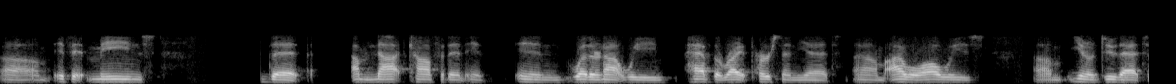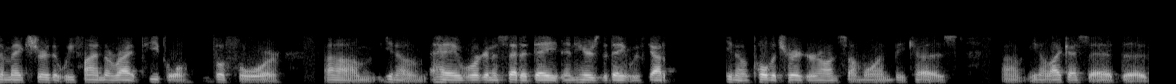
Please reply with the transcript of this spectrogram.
um, if it means that I'm not confident in in whether or not we have the right person yet. Um, I will always, um, you know, do that to make sure that we find the right people before, um, you know, hey, we're going to set a date and here's the date we've got you know, pull the trigger on someone because, um, you know, like I said, the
